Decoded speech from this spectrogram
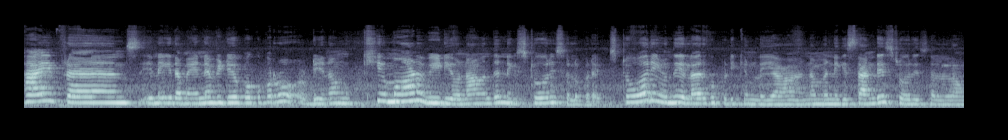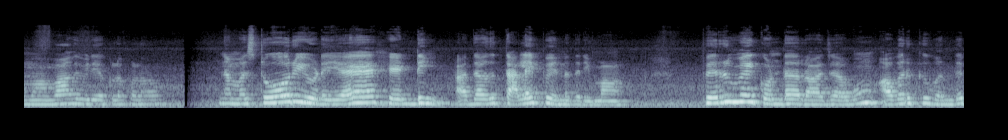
ஹாய் ஃப்ரெண்ட்ஸ் இன்றைக்கி நம்ம என்ன வீடியோ பார்க்க போகிறோம் அப்படின்னா முக்கியமான வீடியோ நான் வந்து இன்றைக்கி ஸ்டோரி சொல்ல போகிறேன் ஸ்டோரி வந்து எல்லாருக்கும் பிடிக்கும் இல்லையா? நம்ம இன்றைக்கி சண்டே ஸ்டோரி சொல்லலாமா? வாங்க வீடியோக்குள்ளே போகலாம் நம்ம ஸ்டோரியுடைய ஹெட்டிங் அதாவது தலைப்பு என்ன தெரியுமா? பெருமை கொண்ட ராஜாவும் அவருக்கு வந்து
